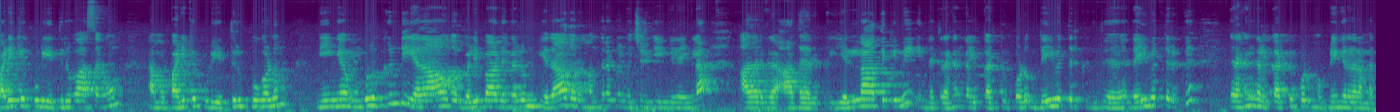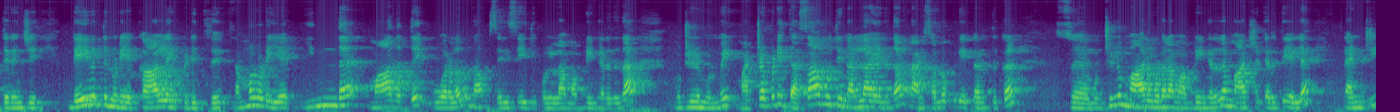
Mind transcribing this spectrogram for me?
படிக்கக்கூடிய திருவாசகமும் நம்ம படிக்கக்கூடிய திருப்புகளும் நீங்கள் உங்களுக்குண்டு ஏதாவது ஒரு வழிபாடுகளும் ஏதாவது ஒரு மந்திரங்கள் வச்சுருக்கீங்க இல்லைங்களா? அதற்கு அதற்கு எல்லாத்துக்குமே இந்த கிரகங்கள் கட்டுப்படும். தெய்வத்திற்கு தெய்வத்திற்கு கிரகங்கள் கட்டுப்படும் அப்படிங்கிறத நம்ம தெரிஞ்சு தெய்வத்தினுடைய காலை பிடித்து நம்மளுடைய இந்த மாதத்தை ஓரளவு நாம் சரி செய்து கொள்ளலாம் அப்படிங்கிறது தான் முற்றிலும் உண்மை. மற்றபடி தசாபுத்தி நல்லா இருந்தால் நான் சொல்லக்கூடிய கருத்துக்கள் முற்றிலும் மாறுபடலாம் அப்படிங்கிறத மாற்று கருத்தே இல்லை. நன்றி.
